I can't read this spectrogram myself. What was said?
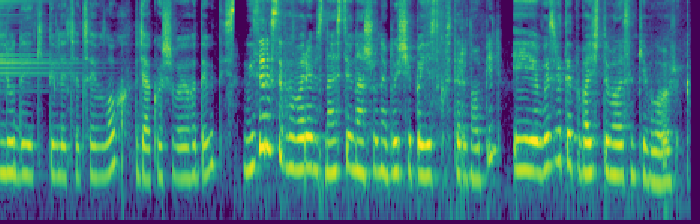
Люди, які дивляться цей влог. Дякую, що ви його дивитесь. Ми зараз обговорюємо з Настю нашу найближчу поїздку в Тернопіль, і ви звідти побачите малесенький вложик.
